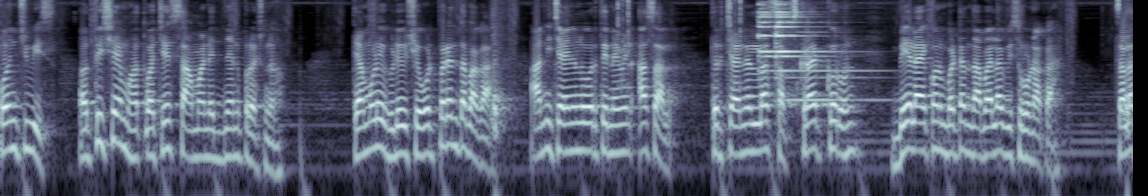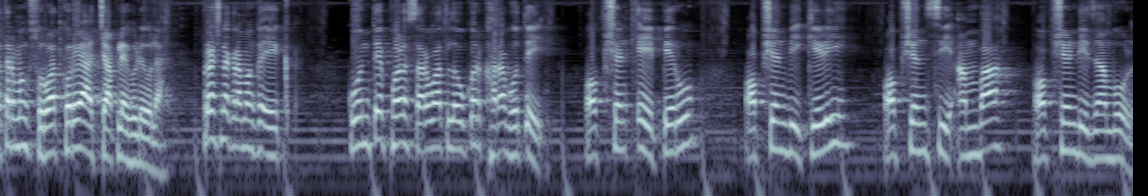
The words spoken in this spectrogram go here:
पंचवीस अतिशय महत्त्वाचे सामान्य ज्ञान प्रश्न. त्यामुळे व्हिडिओ शेवटपर्यंत बघा आणि चॅनलवरती नवीन असाल तर चॅनलला सबस्क्राईब करून बेल आयकॉन बटन दाबायला विसरू नका. चला तर मग सुरुवात करूया आजच्या आपल्या व्हिडिओला. प्रश्न क्रमांक एक. कोणते फळ सर्वात लवकर खराब होते? ऑप्शन ए पेरू ऑप्शन बी केळी ऑप्शन सी आंबा. ऑप्शन डी जांभूळ.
